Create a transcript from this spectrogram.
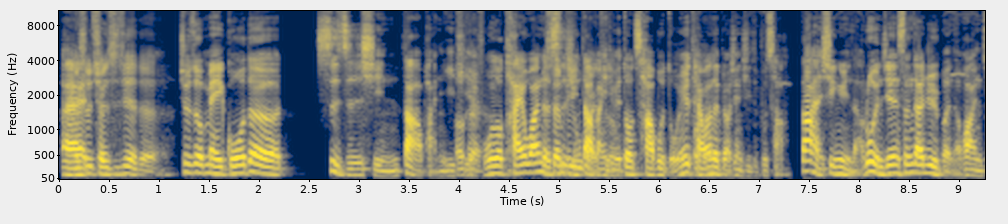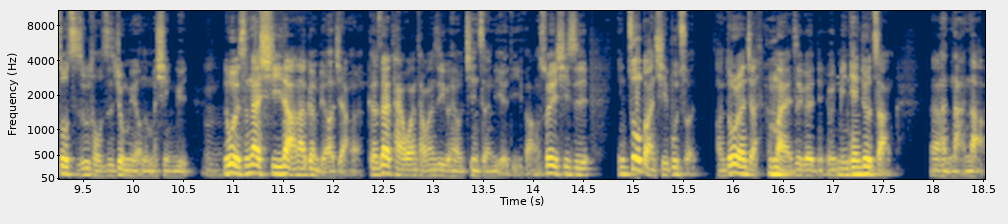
还是全世界的？就是美国的。市值型大盘 ETF，或者说台湾的市值型大盘 ETF 都差不多，因为台湾的表现其实不差。大家很幸运的，如果你今天生在日本的话，你做指数投资就没有那么幸运。如果生在希腊，那更不要讲了。可是，在台湾，台湾是一个很有竞争力的地方，所以其实你做短期不准。很多人讲买这个 明天就涨，那很难呐。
